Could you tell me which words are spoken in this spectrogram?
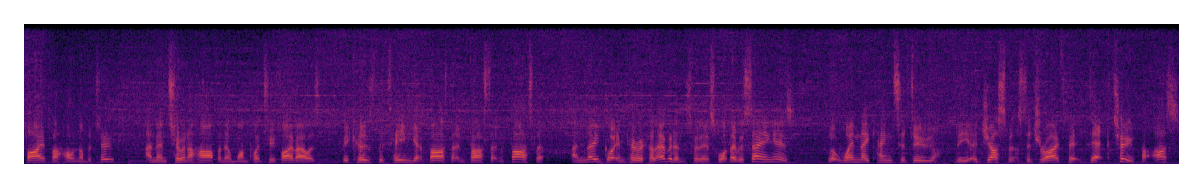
five for hull number two and then two and a half and then 1.25 hours because the team get faster and faster and faster. And they've got empirical evidence for this. What they were saying is that when they came to do the adjustments to dry fit deck two for us,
